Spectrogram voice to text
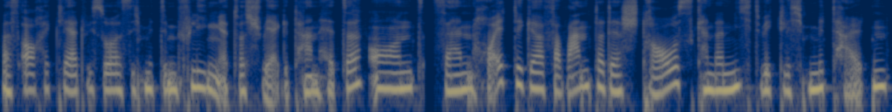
was auch erklärt, wieso er sich mit dem Fliegen etwas schwer getan hätte. Und sein heutiger Verwandter, der Strauß, kann da nicht wirklich mithalten.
